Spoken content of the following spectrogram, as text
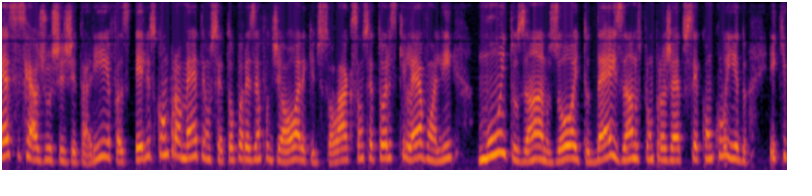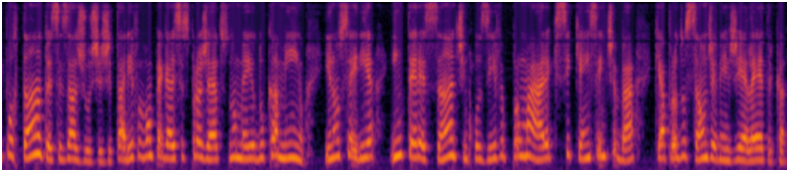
esses reajustes de tarifas, eles comprometem o setor, por exemplo, de eólica e de solar, que são setores que levam ali muitos anos, oito, dez anos para um projeto ser concluído, e que, portanto, esses ajustes de tarifa vão pegar esses projetos no meio do caminho, e não seria interessante, inclusive, para uma área que se quer incentivar, que é a produção de energia elétrica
